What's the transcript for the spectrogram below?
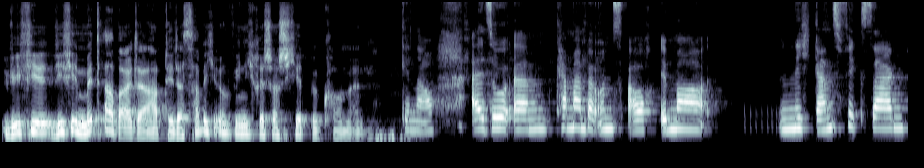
Wie viel, wie viel Mitarbeiter habt ihr? Das habe ich irgendwie nicht recherchiert bekommen. Genau. Also ähm, kann man bei uns auch immer nicht ganz fix sagen.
